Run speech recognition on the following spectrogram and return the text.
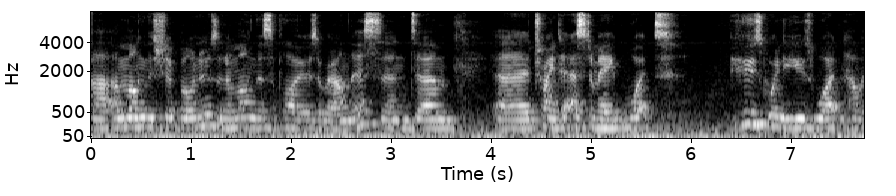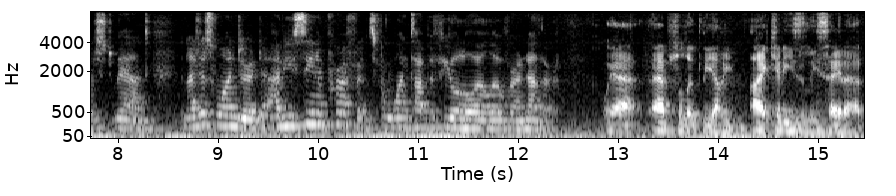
uh, among the ship owners and among the suppliers around this, and um, uh, trying to estimate what, who's going to use what and how much demand. And I just wondered, have you seen a preference for one type of fuel oil over another? Yeah, absolutely. I mean, I can easily say that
